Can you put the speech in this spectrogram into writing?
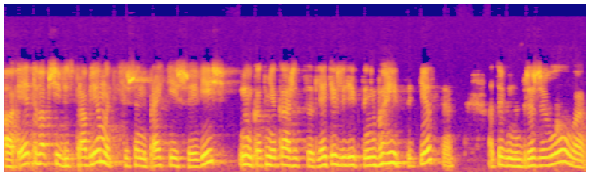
А, это вообще без проблем, это совершенно простейшая вещь. Ну, как мне кажется, для тех людей, кто не боится теста, особенно дрожжевого,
